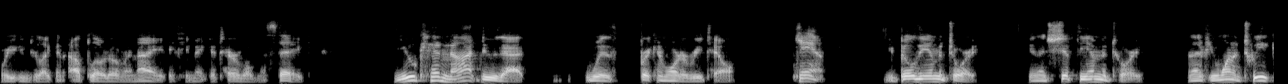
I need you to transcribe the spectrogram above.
where you can do like an upload overnight if you make a terrible mistake. You cannot do that with brick and mortar retail. Can't. You build the inventory. You then ship the inventory. And then if you want to tweak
